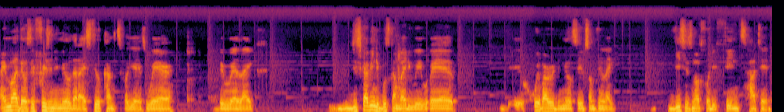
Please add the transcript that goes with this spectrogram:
I remember there was a phrase in the meal that I still can't forget where they were like describing the bootcamp by the way, where whoever wrote the mail said something like, "This is not for the faint-hearted,"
